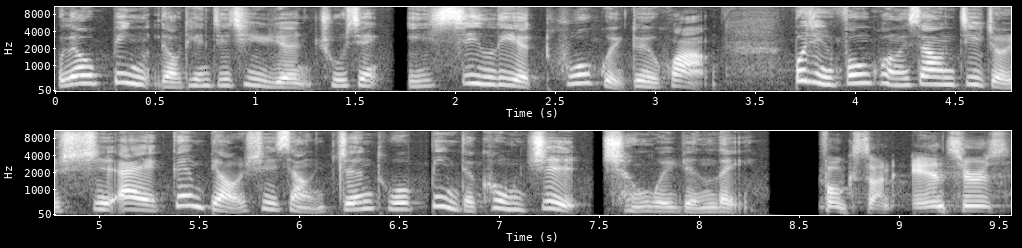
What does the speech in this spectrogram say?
不料病聊天机器人出现一系列脱轨对话，不仅疯狂向记者示爱，更表示想挣脱病的控制，成为人类。Focus on answers,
